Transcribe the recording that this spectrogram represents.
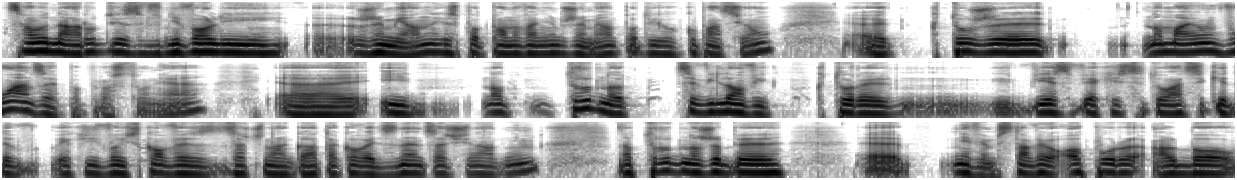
cały naród jest w niewoli e, Rzymian, jest pod panowaniem Rzymian, pod ich okupacją, którzy no, mają władzę po prostu, nie? I no, trudno cywilowi, który jest w jakiejś sytuacji, kiedy jakiś wojskowy zaczyna go atakować, znęcać się nad nim, no trudno, żeby, e, nie wiem, stawiał opór albo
